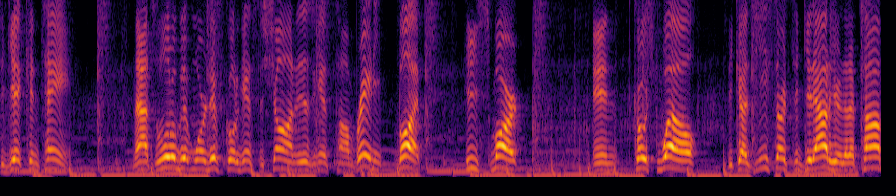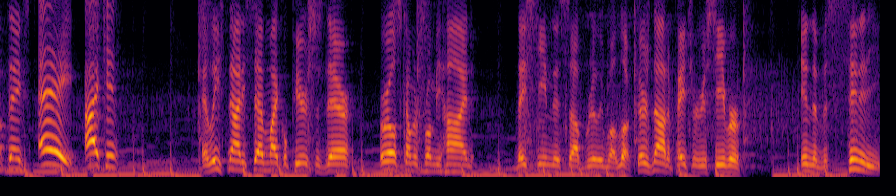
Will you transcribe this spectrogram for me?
to get contained. Now, it's a little bit more difficult against Deshaun. It is against Tom Brady, but he's smart and coached well because he starts to get out here that if Tom thinks, hey, I can, at least 97, Michael Pierce is there. Earl's coming from behind. They scheme this up really well. Look, there's not a Patriot receiver in the vicinity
